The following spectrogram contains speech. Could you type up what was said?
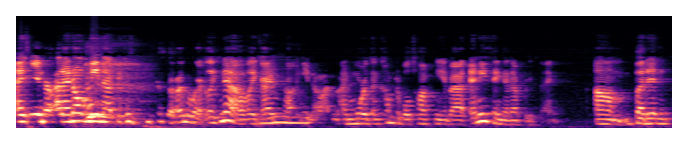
I, you know and i don't mean that because, because they're underwear. Like no. Like mm-hmm. i you know I'm, I'm, more than comfortable talking about anything and everything. Um but in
